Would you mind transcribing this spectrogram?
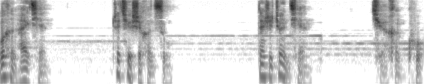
我很爱钱，这确实很俗，但是赚钱，却很酷。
